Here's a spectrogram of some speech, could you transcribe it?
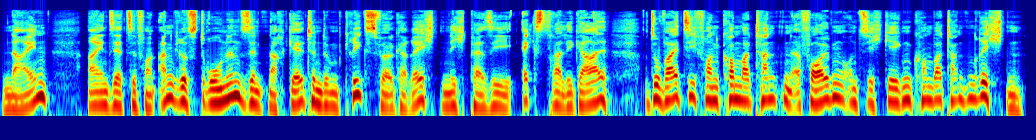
Nein, Einsätze von Angriffsdrohnen sind nach geltendem Kriegsvölkerrecht nicht per se extralegal, soweit sie von Kombattanten erfolgen und sich gegen Kombattanten richten.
